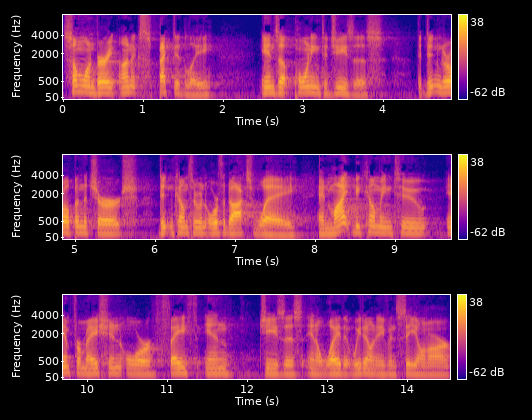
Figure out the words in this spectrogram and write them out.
someone very unexpectedly ends up pointing to Jesus that didn't grow up in the church, didn't come through an orthodox way, and might be coming to information or faith in Jesus in a way that we don't even see on our,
